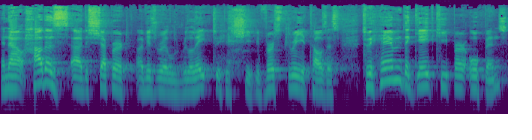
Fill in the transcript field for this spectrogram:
And now, how does uh, the shepherd of Israel relate to his sheep? In verse 3, it tells us To him the gatekeeper opens,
